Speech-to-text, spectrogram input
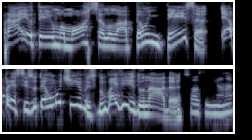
Para eu ter uma morte celular tão intensa, eu preciso ter um motivo. Isso não vai vir do nada. Sozinho, né?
